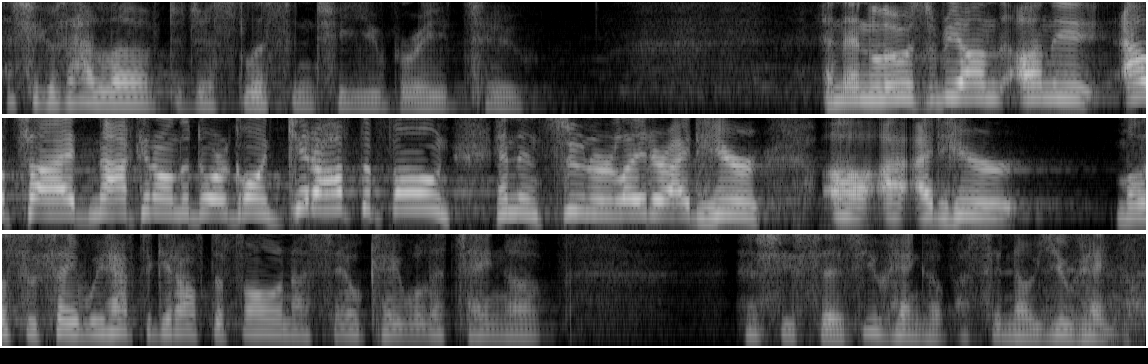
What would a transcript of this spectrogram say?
And she goes, I love to just listen to you breathe too. And then Lewis would be on, on the outside knocking on the door, going, Get off the phone. And then sooner or later, I'd hear, uh, I'd hear Melissa say, We have to get off the phone. I say, Okay, well, let's hang up. And she says, You hang up. I said, No, you hang up.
